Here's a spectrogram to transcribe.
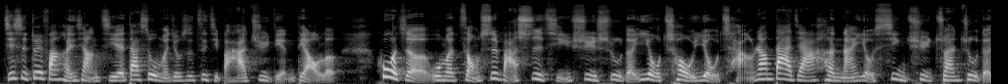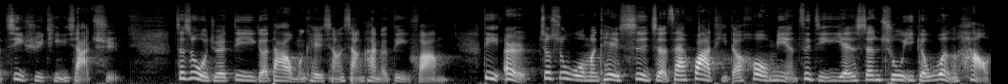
即使对方很想接，但是我们就是自己把它据点掉了，或者我们总是把事情叙述得又臭又长，让大家很难有兴趣专注的继续听下去，这是我觉得第一个大家我们可以想想看的地方。第二，就是我们可以试着在话题的后面自己延伸出一个问号，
